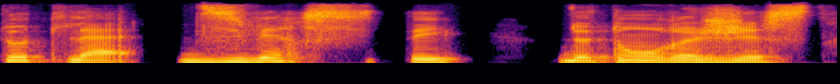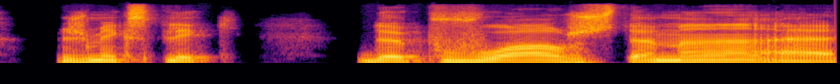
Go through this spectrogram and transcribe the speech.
toute la diversité de ton registre. Je m'explique. De pouvoir justement euh,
